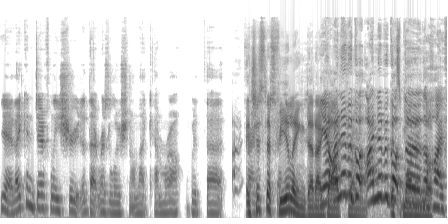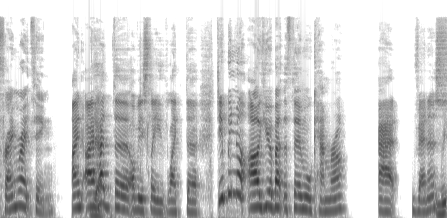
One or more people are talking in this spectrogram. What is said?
yeah, they can definitely shoot at that resolution on that camera with that. it's just a feeling that I yeah, got. I never got. I never got the the look. high frame rate thing. I I Yeah. had the obviously like the. Did we not argue about the thermal camera at Venice? We-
